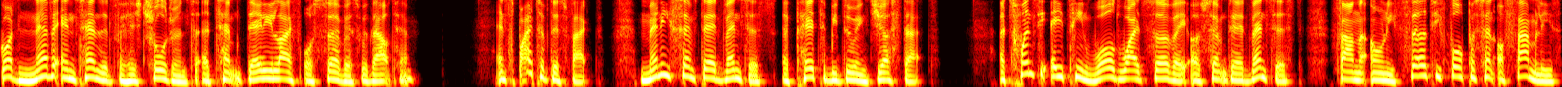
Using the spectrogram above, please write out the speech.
God never intended for His children to attempt daily life or service without Him. In spite of this fact, many Seventh day Adventists appear to be doing just that. A 2018 worldwide survey of Seventh day Adventists found that only 34% of families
